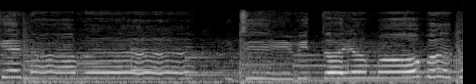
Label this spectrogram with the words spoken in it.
කෙනාව? ජීවිතයම ඔබ ගාව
